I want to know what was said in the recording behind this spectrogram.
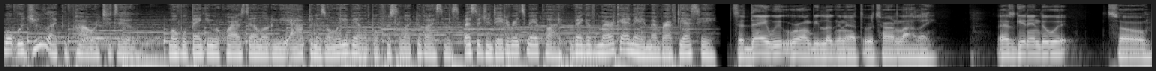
What would you like the power to do? Mobile banking requires downloading the app and is only available for select devices. Message and data rates may apply. Bank of America and a member FDIC. Today, we, we're going to be looking at the return of Lil Tay. Let's get into it. So,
